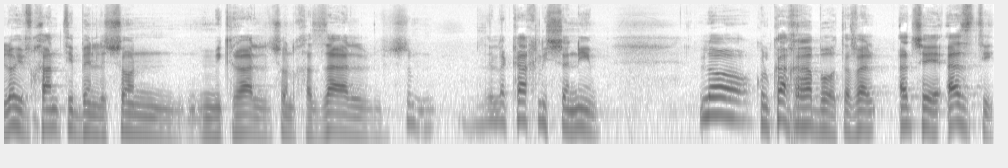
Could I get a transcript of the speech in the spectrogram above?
לא הבחנתי בין לשון מקרא ללשון חז"ל, זה לקח לי שנים. לא כל כך רבות, אבל עד שהעזתי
